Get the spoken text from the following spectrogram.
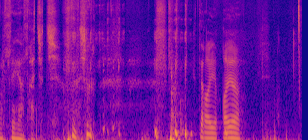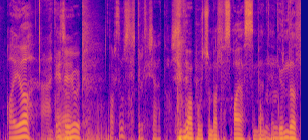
Орлогын ялгаач. Гэтэ гоё гоё. Гоё. Аа тэгэж юу дурсамж нэвтрүүлэх шагаад байгаа юм шиг. Гоо бүгжин бол бас гоё болсон байна. Тэгээд ерэнд бол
